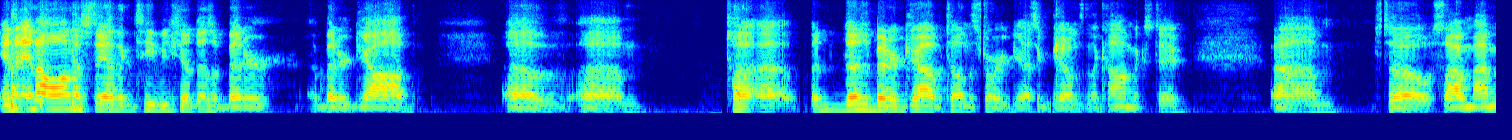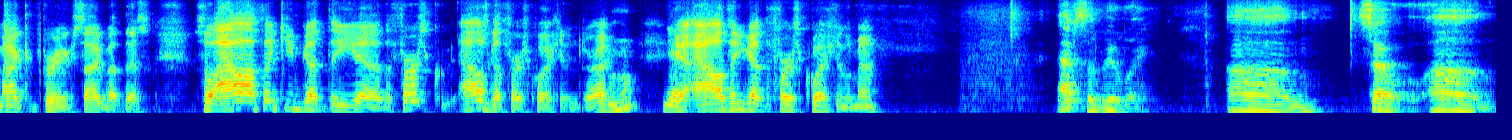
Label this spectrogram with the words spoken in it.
in, in all honesty, I think the TV show does a better a better job of um, t- uh, does a better job of telling the story of Jessica Jones in the comics too. Um, so so I'm, I'm actually pretty excited about this. So Al, I think you've got the uh, the first Al's got the first questions, right? Mhm. Yeah. Yeah. Al, I think you got the first questions, man. Absolutely. Um, so, um,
